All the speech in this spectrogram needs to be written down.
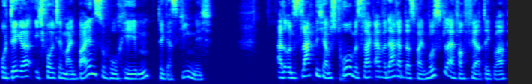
Und Digga, ich wollte mein Bein so hoch heben. Digga, es ging nicht. Also, und es lag nicht am Strom, es lag einfach daran, dass mein Muskel einfach fertig war.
